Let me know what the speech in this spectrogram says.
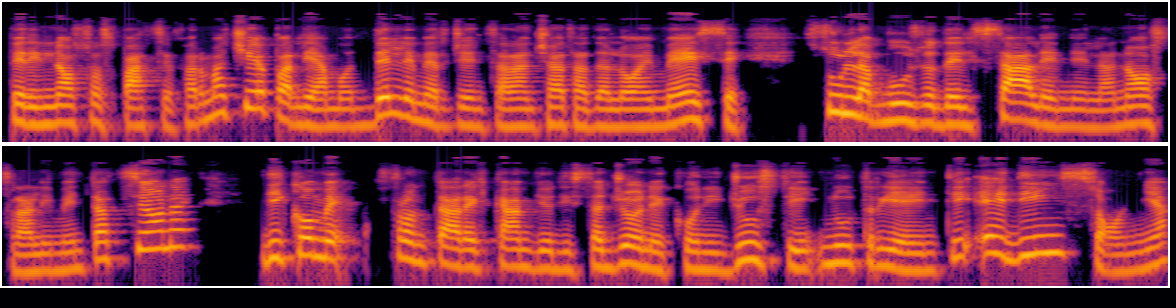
per il nostro spazio farmacia parliamo dell'emergenza lanciata dall'OMS sull'abuso del sale nella nostra alimentazione, di come affrontare il cambio di stagione con i giusti nutrienti e di insonnia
